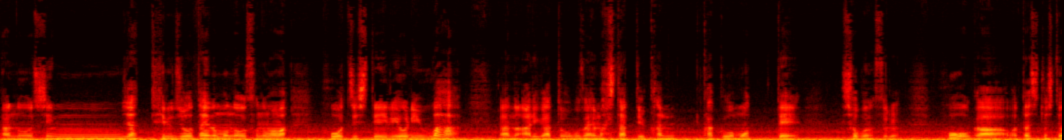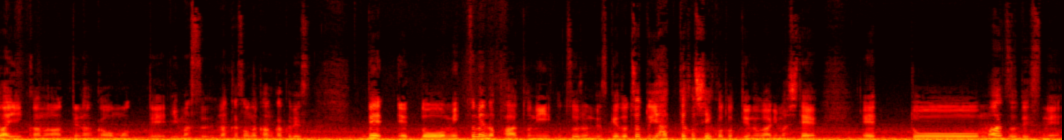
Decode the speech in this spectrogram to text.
あの、死んじゃってる状態のものをそのまま放置しているよりは、あの、ありがとうございましたっていう感覚を持って処分する方が私としてはいいかなってなんか思っています。なんかそんな感覚です。で、えっと、3つ目のパートに移るんですけど、ちょっとやってほしいことっていうのがありまして、えっと、まずですね、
